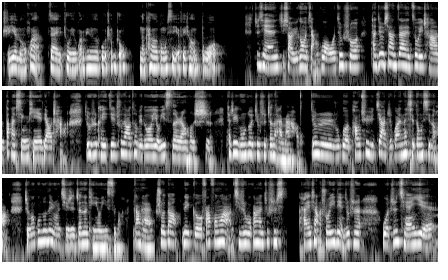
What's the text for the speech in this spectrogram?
职业轮换，在做一个管培生的过程中，能看到的东西也非常多。之前小鱼跟我讲过，我就说他就像在做一场大型田野调查，就是可以接触到特别多有意思的人和事。他这个工作就是真的还蛮好的，就是如果抛去价值观那些东西的话，整个工作内容其实真的挺有意思的。刚才说到那个发疯啊，其实我刚才就是还想说一点，就是我之前也。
